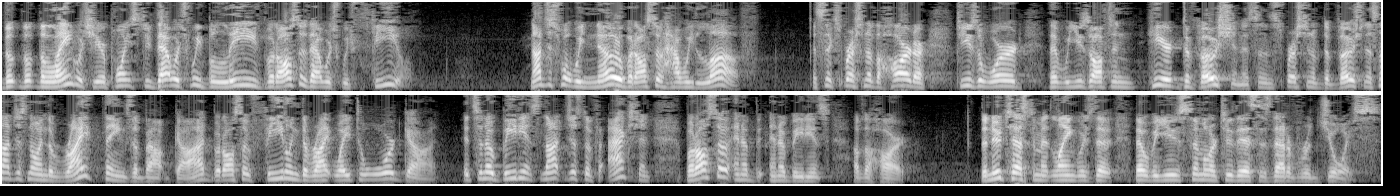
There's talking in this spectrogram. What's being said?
the, the, the language here points to that which we believe, but also that which we feel. Not just what we know, but also how we love. It's an expression of the heart, or to use a word that we use often here, devotion. It's an expression of devotion. It's not just knowing the right things about God, but also feeling the right way toward God. It's an obedience not just of action, but also an, an obedience of the heart. The New Testament language that, that will be used similar to this is that of rejoice.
